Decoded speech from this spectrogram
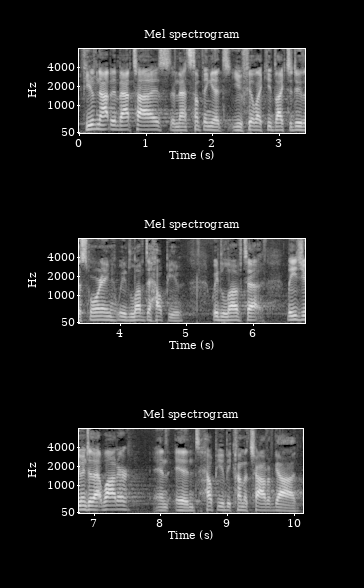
If you've not been baptized and that's something that you feel like you'd like to do this morning, we'd love to help you. We'd love to lead you into that water and, and help you become a child of God.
